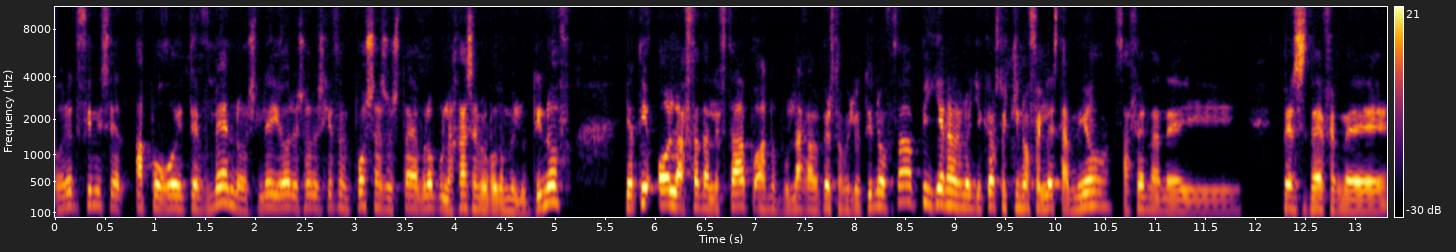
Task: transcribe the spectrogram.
Ο Red Finisher απογοητευμένος λέει: Ώρε-ώρε σκέφτομαι πόσα ζωστά ευρώ που χάσαμε από τον Μιλουτίνοφ. Γιατί όλα αυτά τα λεφτά που αν το πουλάγαμε πέρσι στο Μιλουτίνοφ θα πηγαίνανε λογικά στο κοινοφελές ταμείο. Θα φέρνανε η... Πέρσι θα έφερνε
